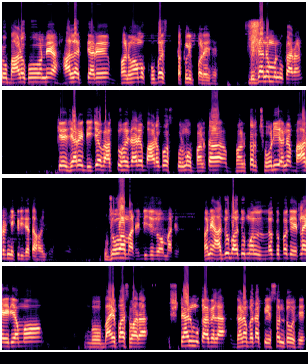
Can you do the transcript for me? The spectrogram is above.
તો બાળકોને હાલ અત્યારે ભણવામાં ખૂબ જ તકલીફ પડે છે. બીજા નંબરનું કારણ કે જ્યારે ડીજે વાગતું હોય ત્યારે બાળકો સ્કૂલમાં ભણતા ભણતર છોડી અને બહાર નીકળી જતા હોય છે. જોવા માટે ડીજે જોવા માટે. અને આજુબાજુમાં લગભગ એટલા એરિયામાં બાયપાસવાળા સ્ટેન્ડ મુકાવેલા ઘણા બધા પેશન્ટો છે.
